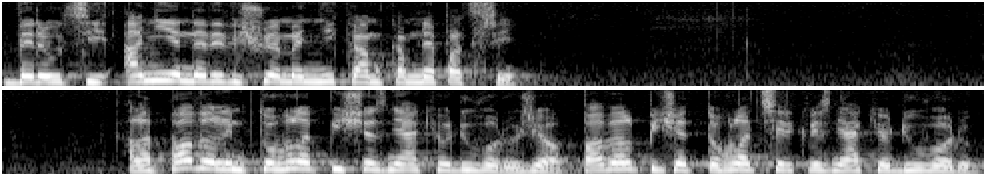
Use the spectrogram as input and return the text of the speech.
vedoucí, ani je nevyvyšujeme nikam, kam nepatří. Ale Pavel jim tohle píše z nějakého důvodu, že jo? Pavel píše tohle církvi z nějakého důvodu.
